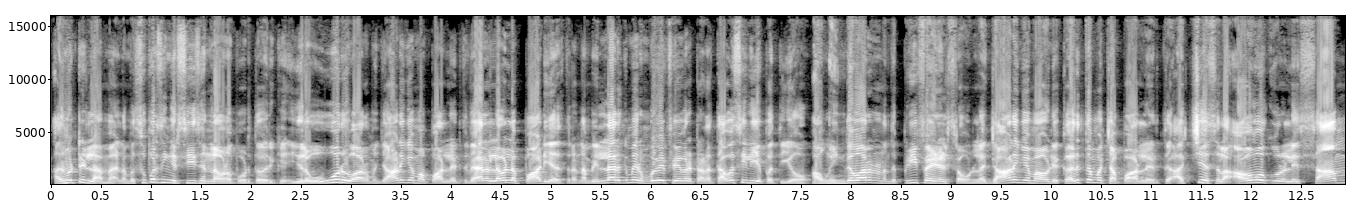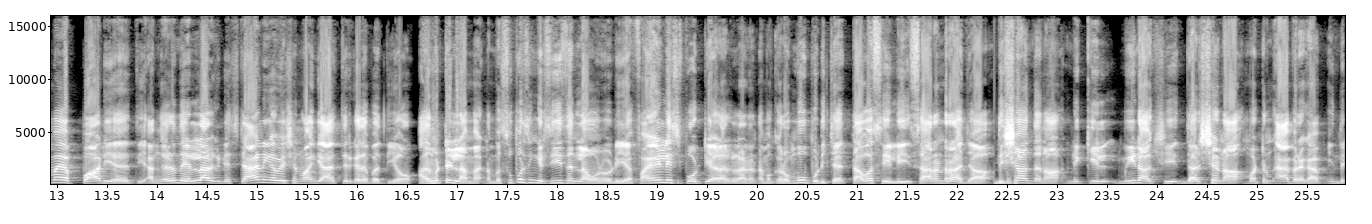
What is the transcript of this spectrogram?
அது மட்டும் இல்லாம நம்ம சூப்பர் சிங்கர் சீசன் லெவனை பொறுத்த வரைக்கும் இதுல ஒவ்வொரு வாரமும் ஜானகியம்மா பாடல் எடுத்து வேற லெவல்ல பாடி அசுற நம்ம எல்லாருக்குமே ரொம்பவே ஃபேவரட்டான தவசிலிய பத்தியும் அவங்க இந்த வாரம் நடந்த ப்ரீ ஃபைனல்ஸ் ரவுண்ட்ல ஜானகியம்மாவுடைய கருத்த மச்சான் பாடல் எடுத்து அச்சு அவங்க குரலை செம்மையா பாடி அழுத்தி அங்க இருந்து எல்லாருக்கிட்டே ஸ்டாண்டிங் அவேஷன் வாங்கி அழுத்திருக்கதை பத்தியும் அது அது மட்டும் இல்லாமல் நம்ம சூப்பர் சிங்கர் சீசன் லெவனுடைய ஃபைனலிஸ்ட் போட்டியாளர்களான நமக்கு ரொம்ப பிடிச்ச தவசீலி சரண்ராஜா திஷாந்தனா நிக்கில் மீனாட்சி தர்ஷனா மற்றும் ஆபிரகாம். இந்த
